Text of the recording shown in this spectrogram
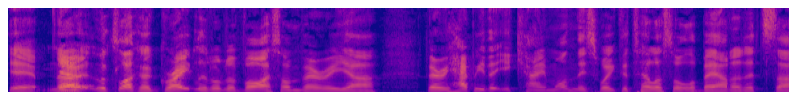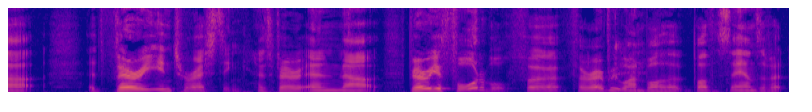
Yeah, no, Yeah. it looks like a great little device. I'm very, uh, very happy that you came on this week to tell us all about it. It's, uh, it's very interesting. It's very and uh, very affordable for, for everyone by the by the sounds of it.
